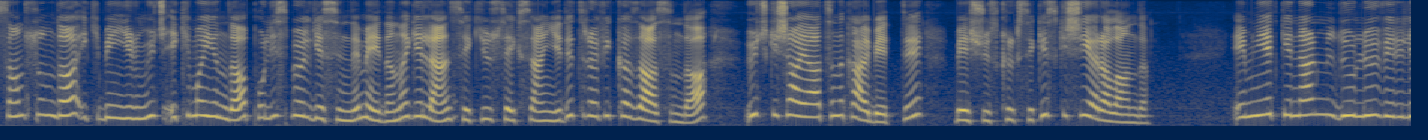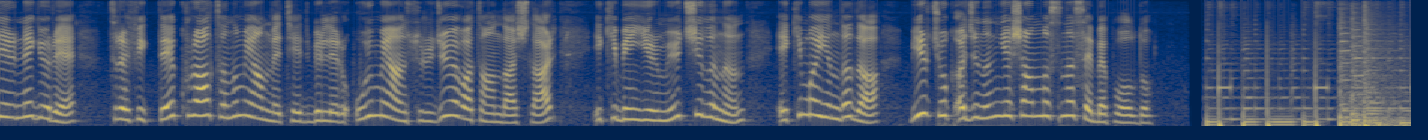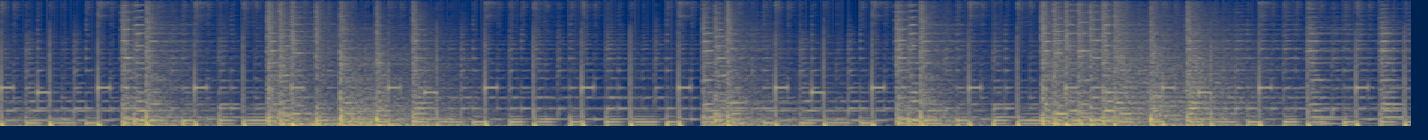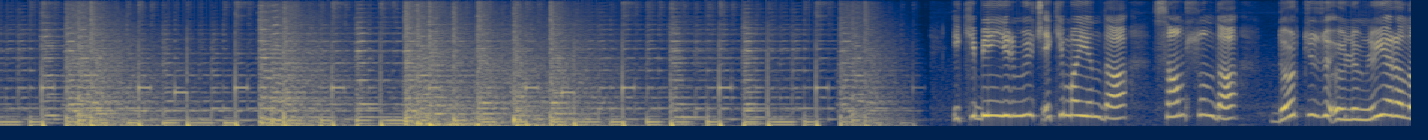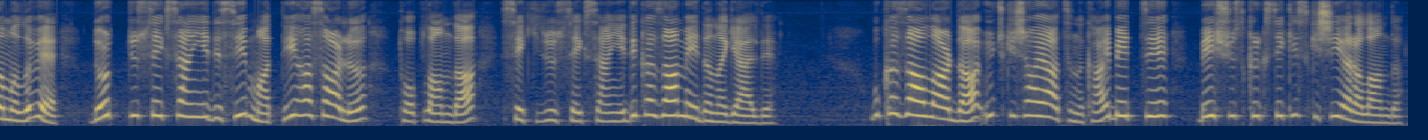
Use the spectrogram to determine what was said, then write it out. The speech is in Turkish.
Samsun'da 2023 Ekim ayında polis bölgesinde meydana gelen 887 trafik kazasında 3 kişi hayatını kaybetti, 548 kişi yaralandı. Emniyet Genel Müdürlüğü verilerine göre trafikte kural tanımayan ve tedbirlere uymayan sürücü ve vatandaşlar 2023 yılının Ekim ayında da birçok acının yaşanmasına sebep oldu. ...2023 Ekim ayında Samsun'da 400'ü ölümlü yaralamalı ve 487'si maddi hasarlı toplamda 887 kaza meydana geldi. Bu kazalarda 3 kişi hayatını kaybetti, 548 kişi yaralandı.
